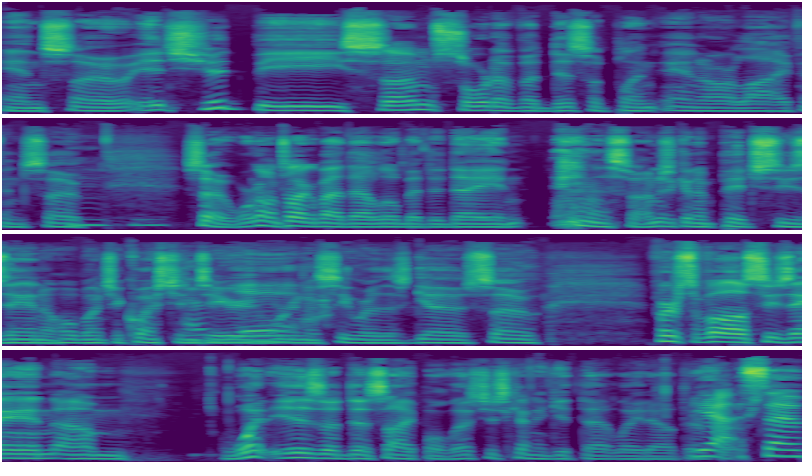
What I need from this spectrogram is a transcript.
and so it should be some sort of a discipline in our life. And so, so we're going to talk about that a little bit today. And so I'm just going to pitch Suzanne a whole bunch of questions Oh, here, and we're going to see where this goes. So, first of all, Suzanne. Um, what is a disciple? Let's just kind of get that laid out there. Yeah, first. so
